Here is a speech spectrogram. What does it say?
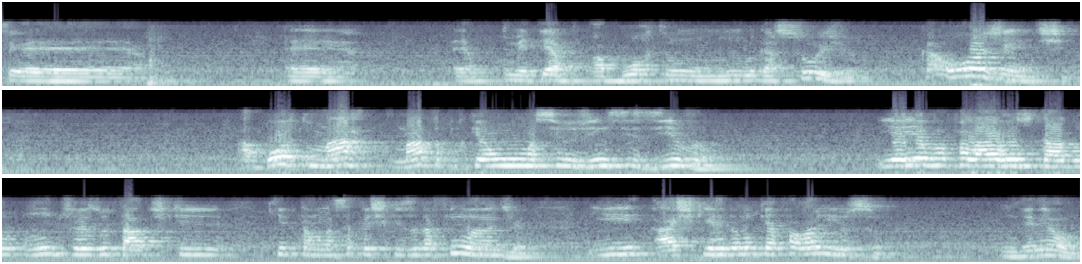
ser, é, é, cometer aborto num lugar sujo? Caô, gente. Aborto mata porque é uma cirurgia incisiva. E aí eu vou falar o resultado, um dos resultados que, que estão nessa pesquisa da Finlândia. E a esquerda não quer falar isso. Entendeu?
